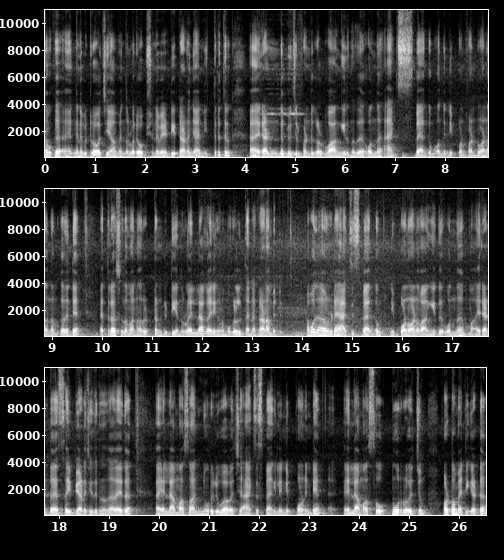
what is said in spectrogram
നമുക്ക് എങ്ങനെ വിഡ്രോ ചെയ്യാം എന്നുള്ളൊരു ഓപ്ഷന് വേണ്ടിയിട്ടാണ് ഞാൻ ഇത്തരത്തിൽ രണ്ട് മ്യൂച്വൽ ഫണ്ടുകൾ വാങ്ങിയിരുന്നത്. ഒന്ന് ആക്സിസ് ബാങ്കും ഒന്ന് നിപ്പോൺ ഫണ്ടുമാണ് നമുക്കതിന്റെ എത്ര ശതമാനം റിട്ടേൺ കിട്ടി എന്നുള്ള എല്ലാ കാര്യങ്ങളും മുകളിൽ തന്നെ കാണാൻ പറ്റും. അപ്പോൾ നമ്മുടെ ആക്സിസ് ബാങ്കും നിപ്പോണുമാണ് വാങ്ങിയത്. ഒന്ന് രണ്ട് എസ് ഐ പി ആണ് ചെയ്തിരുന്നത്. അതായത് എല്ലാ മാസവും അഞ്ഞൂറ് രൂപ വെച്ച് ആക്സിസ് ബാങ്കിൽ നിപ്പോണിന്റെ എല്ലാ മാസവും നൂറ് രൂപ വെച്ചും ഓട്ടോമാറ്റിക്കായിട്ട്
